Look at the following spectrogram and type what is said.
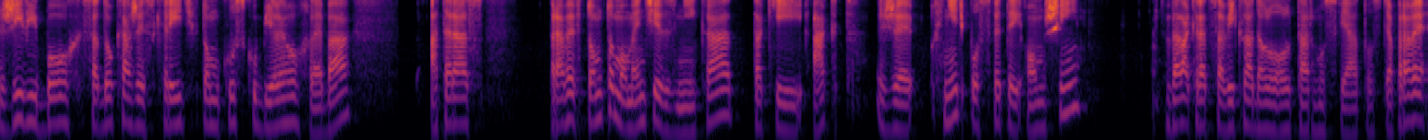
živý Boh sa dokáže skryť v tom kusku bieleho chleba. A teraz práve v tomto momente vzniká taký akt že hneď po Svetej Omši veľakrát sa vykladalo oltárnu sviatosť. A práve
